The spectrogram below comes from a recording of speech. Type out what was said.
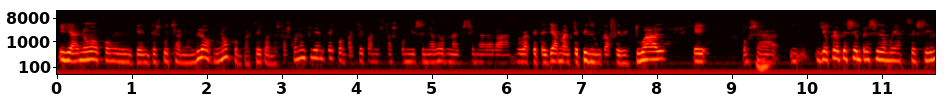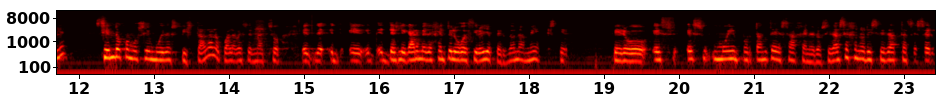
y ya no con quien te escucha en un blog, ¿no? Compartir cuando estás con un cliente, compartir cuando estás con un diseñador, una diseñadora nueva que te llaman, te pide un café virtual. Eh, o sea, yo creo que siempre he sido muy accesible, siendo como soy muy despistada, lo cual a veces me ha hecho eh, eh, desligarme de gente y luego decir, oye, perdóname, es que... Pero es, es muy importante esa generosidad. Esa generosidad te hace ser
